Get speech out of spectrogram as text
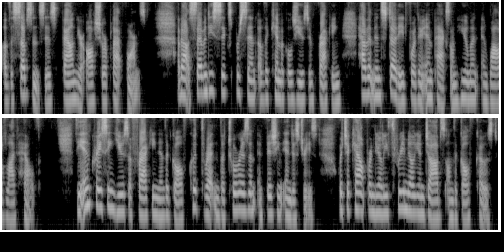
of the substances found near offshore platforms. About 76% of the chemicals used in fracking haven't been studied for their impacts on human and wildlife health. The increasing use of fracking in the Gulf could threaten the tourism and fishing industries, which account for nearly 3 million jobs on the Gulf Coast,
